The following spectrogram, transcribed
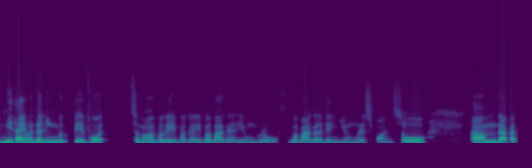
hindi tayo madaling mag-pivot sa mga bagay-bagay, babagal yung growth, babagal din yung response. So, um, dapat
